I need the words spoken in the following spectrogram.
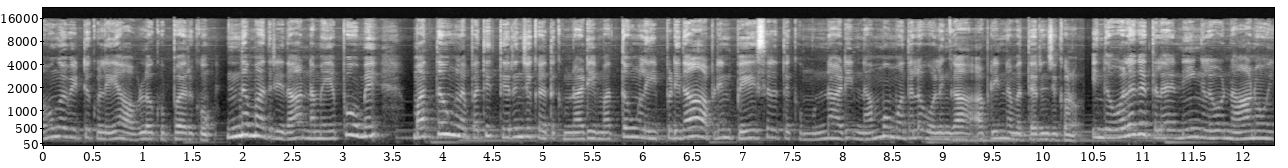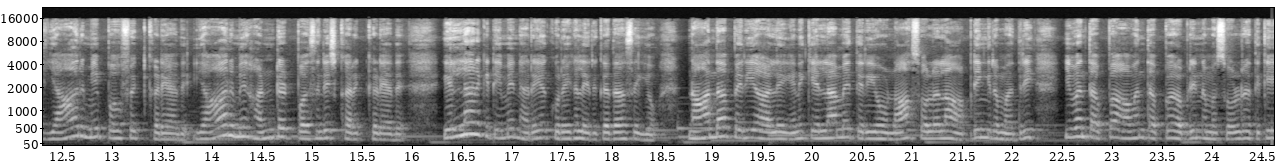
அவங்க வீட்டுக்குள்ளேயே அவ்வளோ குப்பை இருக்கும். இந்த மாதிரி தான் நம்ம எப்பவுமே மற்றவங்கள பத்தி தெரிஞ்சுக்கிறதுக்கு முன்னாடி மற்றவங்களை இப்படிதான் அப்படின்னு பேசுறதுக்கு முன்னாடி நம்ம முதல்ல ஒழுங்கா அப்படின்னு நம்ம தெரிஞ்சுக்கணும். இந்த உலகத்துல நீங்களோ நானோ யாருமே பர்ஃபெக்ட் கிடையாது. யாருமே ஹண்ட்ரட் பர்சன்டேஜ் கரெக்ட் கிடையாது. எல்லாருக்கிட்டையுமே நிறைய குறைகள் இருக்க தான் செய்யும். நான் தான் பெரிய ஆளு எனக்கு எல்லாமே தெரியும் நான் சொல்லலாம் அப்படிங்கிற மாதிரி இவன் தப்பு அவன் தப்பு அப்படின்னு நம்ம சொல்றதுக்கு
